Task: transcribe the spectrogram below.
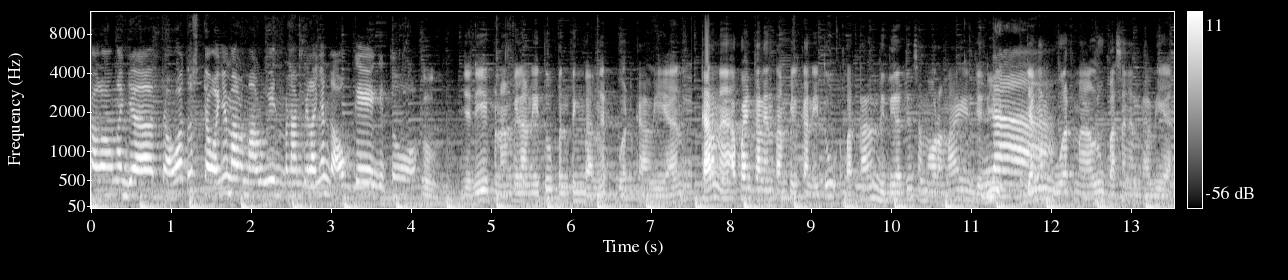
kalau ngajak cowok terus cowoknya malu-maluin, penampilannya nggak oke gitu. Tuh, jadi penampilan itu penting banget buat kalian karena apa yang kalian tampilkan itu bakalan dilihatin sama orang lain. Jadi Nah. jangan buat malu pasangan kalian.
